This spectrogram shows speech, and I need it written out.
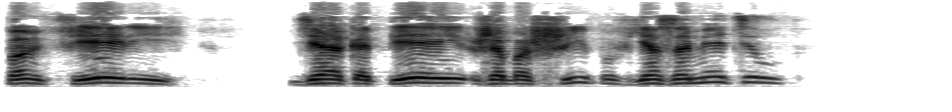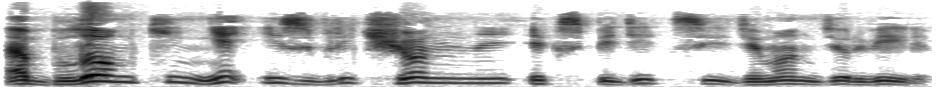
Памферий, Диакопей, Жабашипов, я заметил обломки неизвлеченной экспедиции Димон Дюрвиля.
